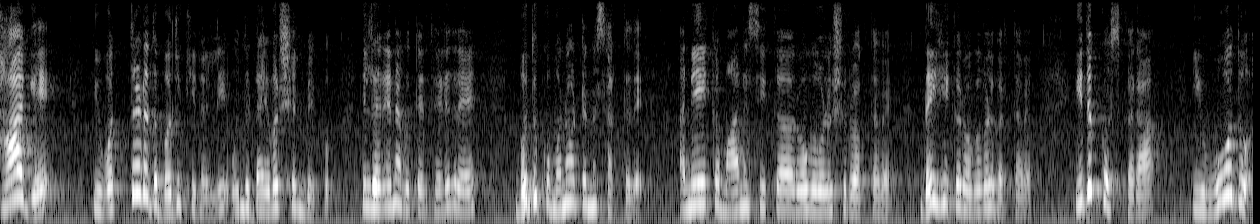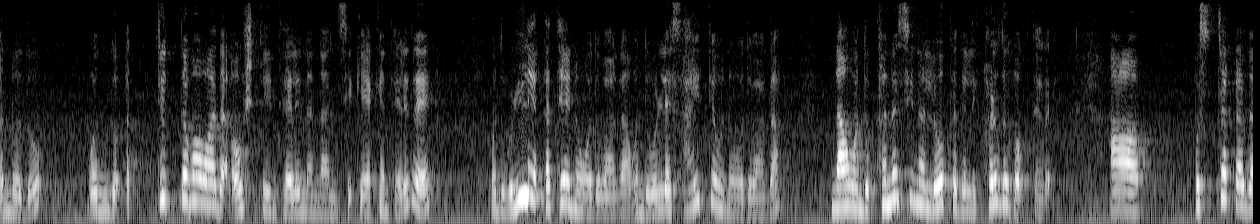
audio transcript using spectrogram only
ಹಾಗೆ ಈ ಒತ್ತಡದ ಬದುಕಿನಲ್ಲಿ ಒಂದು ಡೈವರ್ಷನ್ ಬೇಕು. ಇಲ್ಲದ್ರೆ ಏನಾಗುತ್ತೆ ಅಂತ ಹೇಳಿದರೆ ಬದುಕು ಮನೋಟನಸ್ ಆಗ್ತದೆ. ಅನೇಕ ಮಾನಸಿಕ ರೋಗಗಳು ಶುರುವಾಗ್ತವೆ, ದೈಹಿಕ ರೋಗಗಳು ಬರ್ತವೆ. ಇದಕ್ಕೋಸ್ಕರ ಈ ಓದು ಅನ್ನೋದು ಒಂದು ಅತ್ಯುತ್ತಮವಾದ ಔಷಧಿ ಅಂತ ಹೇಳಿ ನನ್ನ ಅನಿಸಿಕೆ. ಯಾಕೆಂತ ಹೇಳಿದರೆ ಒಂದು ಒಳ್ಳೆಯ ಕಥೆಯನ್ನು ಓದುವಾಗ, ಒಂದು ಒಳ್ಳೆಯ ಸಾಹಿತ್ಯವನ್ನು ಓದುವಾಗ ನಾವೊಂದು ಕನಸಿನ ಲೋಕದಲ್ಲಿ ಕಳೆದು ಹೋಗ್ತೇವೆ. ಆ ಪುಸ್ತಕದ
